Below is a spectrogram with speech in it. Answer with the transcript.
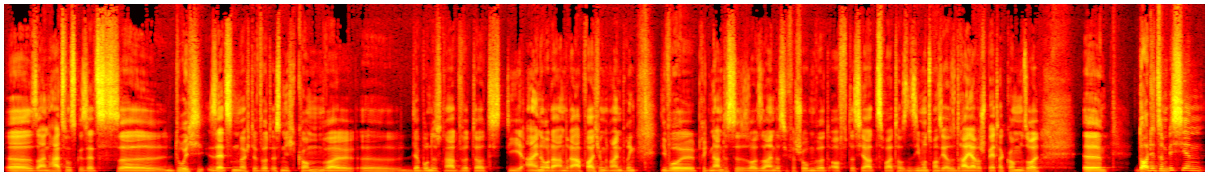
äh, sein Heizungsgesetz äh, durchsetzen möchte, wird es nicht kommen, weil äh, der Bundesrat wird dort die eine oder andere Abweichung reinbringen. Die wohl prägnanteste soll sein, dass sie verschoben wird auf das Jahr 2027, also drei Jahre später kommen soll. Äh, deutet so ein bisschen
